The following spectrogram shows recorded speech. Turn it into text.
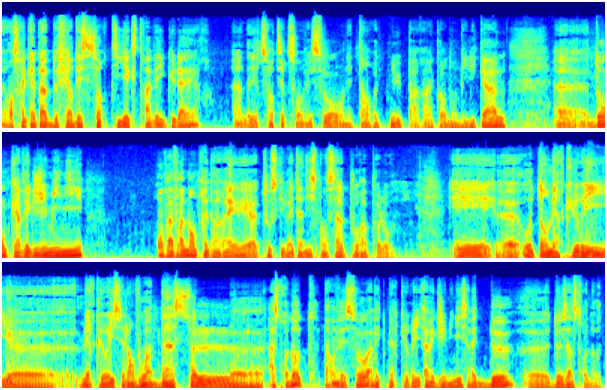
on sera capable de faire des sorties extravéhiculaires, hein, c'est-à-dire sortir de son vaisseau en étant retenu par un cordon ombilical. Euh, donc avec Gemini, on va vraiment préparer euh, tout ce qui va être indispensable pour Apollo. Et euh, autant Mercury, euh, Mercury c'est l'envoi d'un seul euh, astronaute par mmh. vaisseau. Avec Mercury, avec Gemini, ça va être deux, deux astronautes.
